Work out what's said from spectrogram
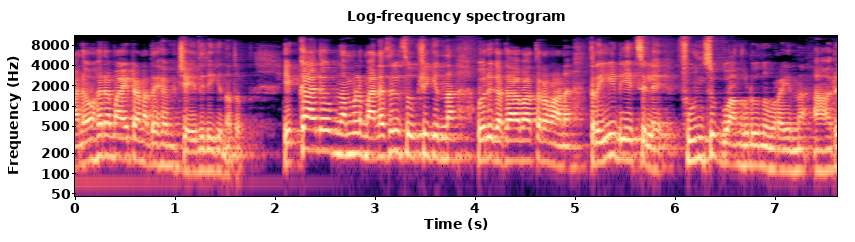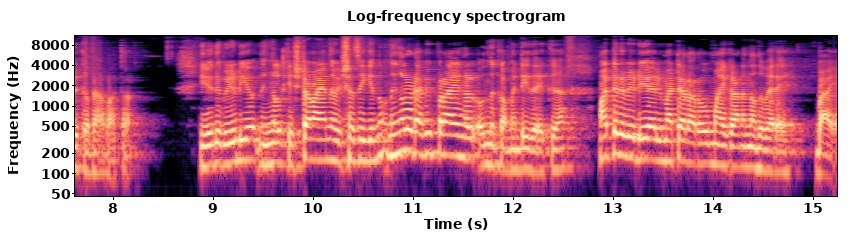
മനോഹരമായിട്ടാണ് അദ്ദേഹം ചെയ്തിരിക്കുന്നത്. എക്കാലവും നമ്മൾ മനസ്സിൽ സൂക്ഷിക്കുന്ന ഒരു കഥാപാത്രമാണ് ത്രീ ഇഡിയറ്റ്സിലെ ഫുൻസുക് വാങ്കുഡു എന്ന് പറയുന്ന ആ ഒരു കഥാപാത്രം. ഈ ഒരു വീഡിയോ നിങ്ങൾക്ക് ഇഷ്ടമായെന്ന് വിശ്വസിക്കുന്നു. നിങ്ങളുടെ അഭിപ്രായങ്ങൾ ഒന്ന് കമന്റ് ചെയ്തേക്കുക. മറ്റൊരു വീഡിയോയിൽ മറ്റൊരു അറിവുമായി കാണുന്നത് വരെ ബൈ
